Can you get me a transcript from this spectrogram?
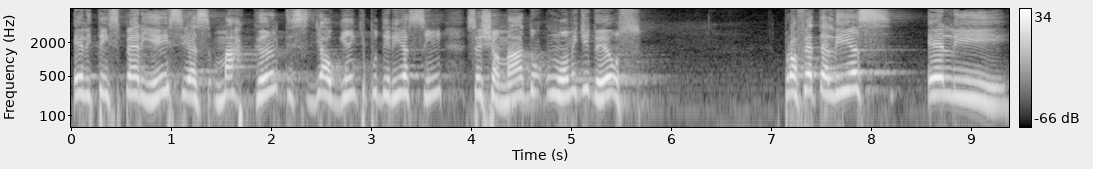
ele tem experiências marcantes de alguém que poderia sim ser chamado um homem de Deus. O profeta Elias, ele,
